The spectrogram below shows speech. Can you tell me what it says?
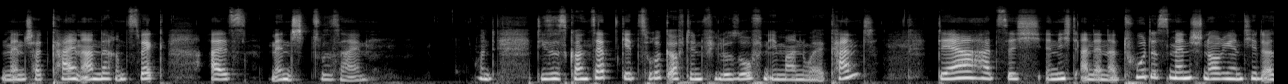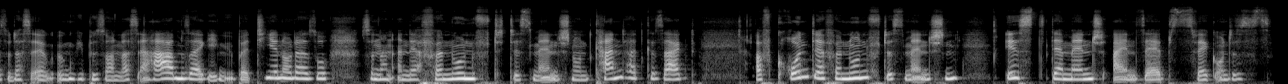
Mensch hat keinen anderen Zweck, als Mensch zu sein. Und dieses Konzept geht zurück auf den Philosophen Immanuel Kant, der hat sich nicht an der Natur des Menschen orientiert, also dass er irgendwie besonders erhaben sei gegenüber Tieren oder so, sondern an der Vernunft des Menschen. Und Kant hat gesagt, aufgrund der Vernunft des Menschen ist der Mensch ein Selbstzweck und es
